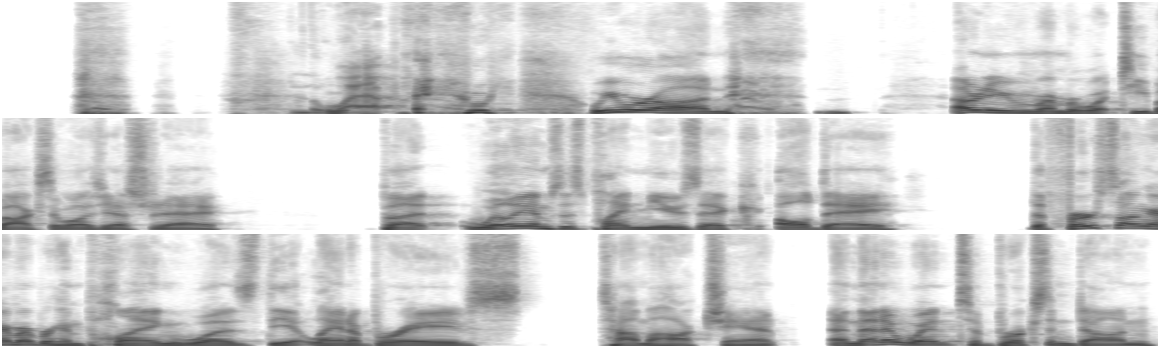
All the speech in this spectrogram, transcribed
in the lap. We, we were on. I don't even remember what tee box it was yesterday, but Williams is playing music all day. The first song I remember him playing was the Atlanta Braves Tomahawk chant, and then it went to Brooks and Dunn,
